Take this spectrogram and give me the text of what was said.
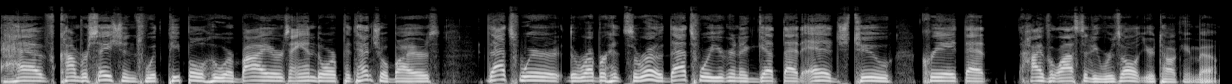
have conversations with people who are buyers and or potential buyers that's where the rubber hits the road that's where you're going to get that edge to create that high velocity result you're talking about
